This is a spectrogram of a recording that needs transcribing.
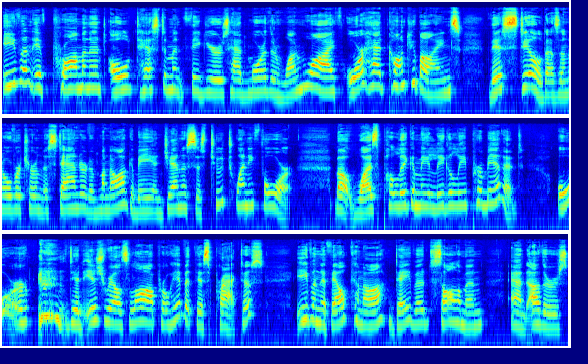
even if prominent Old Testament figures had more than one wife or had concubines, this still doesn't overturn the standard of monogamy in Genesis 2:24. But was polygamy legally permitted? Or did Israel's law prohibit this practice, even if Elkanah, David, Solomon, and others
